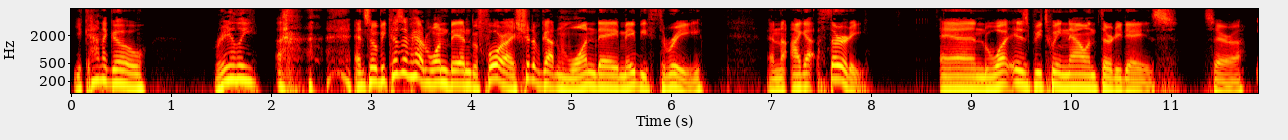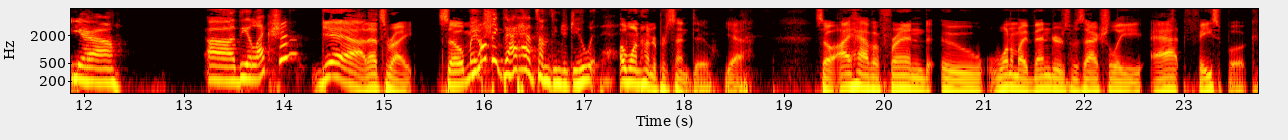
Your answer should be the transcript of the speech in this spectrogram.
you kind of go, really. and so because I've had one band before, I should have gotten one day, maybe three, and I got thirty. And what is between now and thirty days, Sarah? Yeah. Uh, the election? Yeah, that's right. So I make don't sure- think that had something to do with it. A one hundred percent do, yeah. So I have a friend who one of my vendors was actually at Facebook,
